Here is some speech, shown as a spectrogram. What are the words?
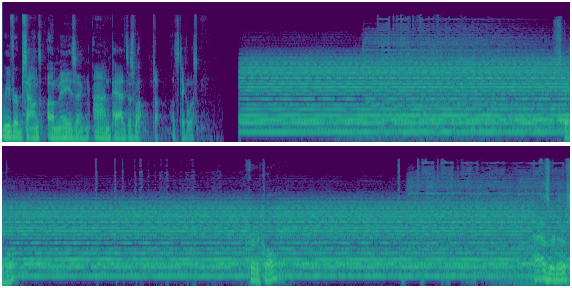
reverb sounds amazing on pads as well. So let's take a listen. Stable. Critical. Hazardous.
